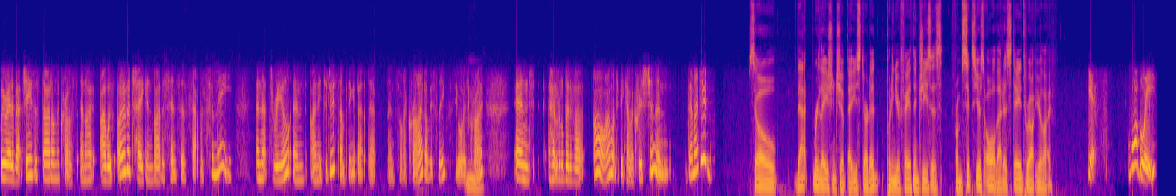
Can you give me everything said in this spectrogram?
we read about Jesus died on the cross, and I, I was overtaken by the sense of that was for me, and that's real, and I need to do something about that. And so I cried, obviously, because you always mm. cry, and had a little bit of a, oh, I want to become a Christian, and then I did. So that relationship that you started putting your faith in Jesus from six years old, that has stayed throughout your life. Yes, wobbly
